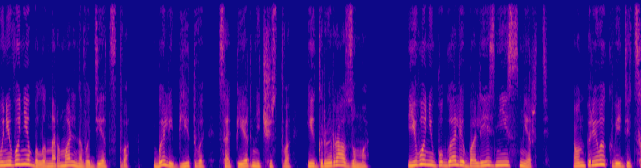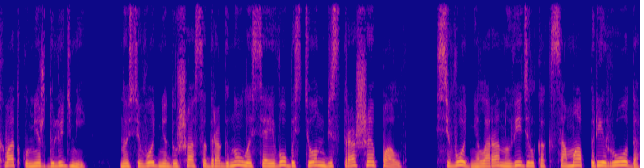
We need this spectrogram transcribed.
У него не было нормального детства. Были битвы, соперничество, игры разума. Его не пугали болезни и смерть. Он привык видеть схватку между людьми. Но сегодня душа содрогнулась, а его бастион бесстрашие пал. Сегодня Лоран увидел, как сама природа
